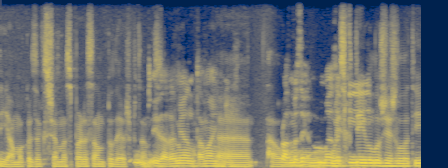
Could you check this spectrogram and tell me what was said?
e há uma coisa que se chama separação de poderes, portanto, Exatamente, também. ah, há o, Pronto, mas é- mas o Executivo, aqui- o Legislativo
